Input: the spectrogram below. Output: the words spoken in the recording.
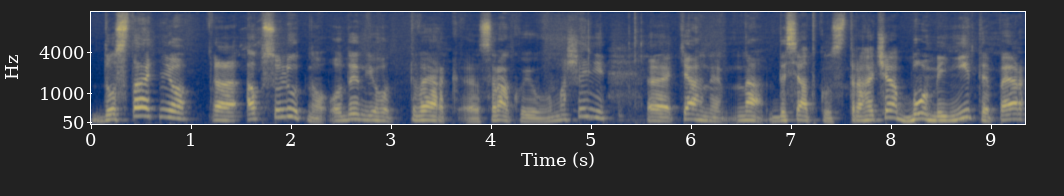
достатньо е, абсолютно один його тверк е, з ракою в машині е, тягне на десятку страгача, бо мені тепер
